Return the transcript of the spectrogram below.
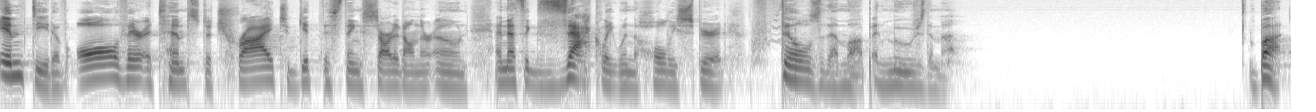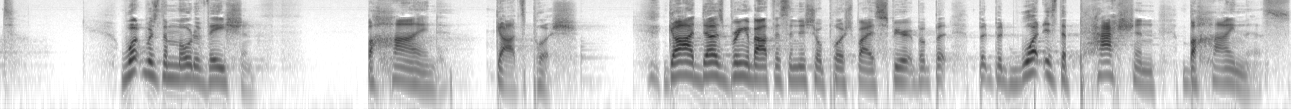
emptied of all their attempts to try to get this thing started on their own. And that's exactly when the Holy Spirit fills them up and moves them. But what was the motivation behind God's push? God does bring about this initial push by his spirit, but but but but what is the passion behind this?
